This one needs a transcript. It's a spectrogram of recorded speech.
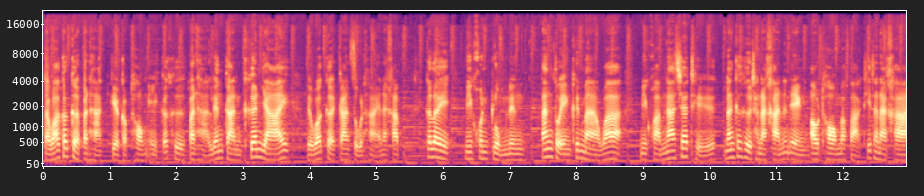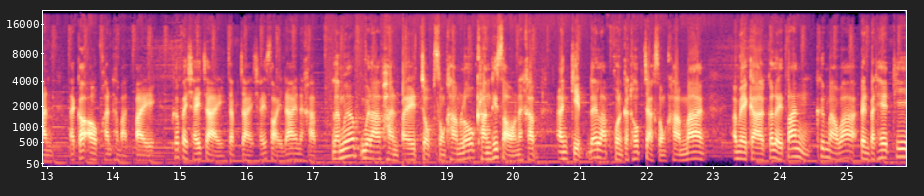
แต่ว่าก็เกิดปัญหาเกี่ยวกับทองอีกก็คือปัญหาเรื่องการเคลื่อนย้าย หรือว่าเกิดการสูญหายนะครับ ก็เลยมีคนกลุ่มหนึ่งตั้งตัวเองขึ้นมาว่ามีความน่าเชื่อถือ นั่นก็คือธนาคารนั่นเอง เอาทองมาฝากที่ธนาคาร แล้วก็เอาพันธบัตรไป เพื่อไปใช้จ่ายจับจ่ายใช้สอยได้นะครับ และเมื่อเวลาผ่านไปจบสงครามโลกครั้งที่สองนะครับอังกฤษได้รับผลกระทบจากสงครามมาก อเมริกาก็เลยตั้งขึ้นมาว่าเป็นประเทศที่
